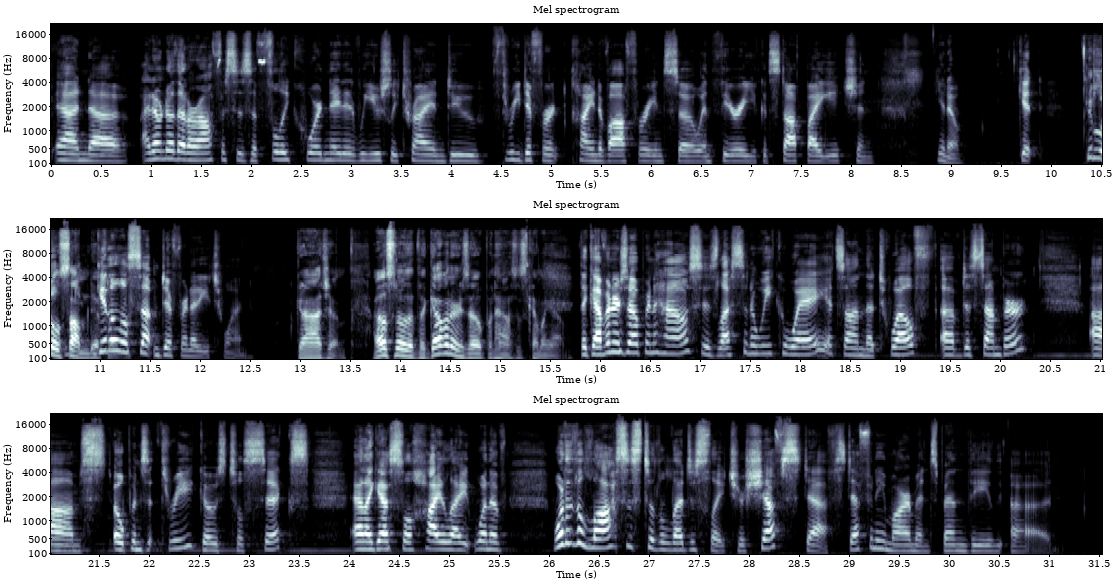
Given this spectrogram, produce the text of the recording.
And uh, I don't know that our offices have fully coordinated. We usually try and do three different kind of offerings. So in theory, you could stop by each and, you know, get Get a little something different. get a little something different at each one. Gotcha. I also know that the governor's open house is coming up. The governor's open house is less than a week away. It's on the 12th of December. Um, opens at three, goes till six, and I guess we'll highlight one of one of the losses to the legislature. Chef Steph Stephanie Marmon's been the uh,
